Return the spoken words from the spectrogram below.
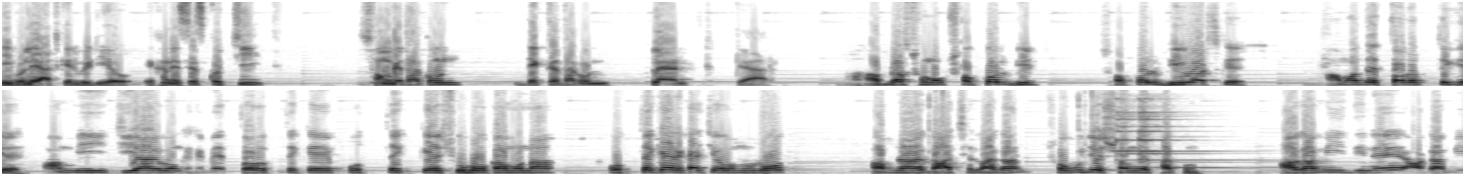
এই বলে আজকের ভিডিও এখানে শেষ করছি। সঙ্গে থাকুন, দেখতে থাকুন প্ল্যান্ট কেয়ার আপনার সকল সকল ভিউয়ার্সকে আমাদের তরফ থেকে, আমি, জিয়া এবং হেমের তরফ থেকে প্রত্যেককে শুভকামনা, প্রত্যেকের কাছে অনুরোধ, আপনারা গাছ লাগান, সবুজের সঙ্গে থাকুন। আগামী দিনে, আগামী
